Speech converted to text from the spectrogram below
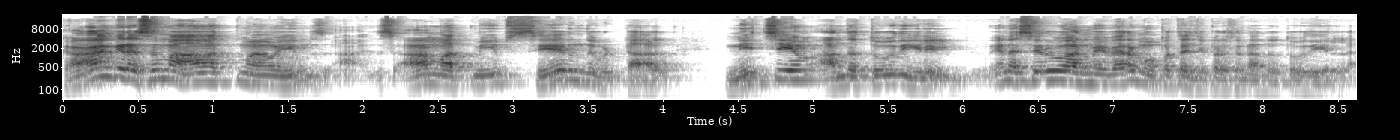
காங்கிரஸும் ஆம் ஆத்மாவையும் ஆம் ஆத்மியும் சேர்ந்து விட்டால் நிச்சயம் அந்த தொகுதிகளில் ஏன்னா சிறுபான்மை வேற முப்பத்தஞ்சு பர்சன்ட் அந்த தொகுதிகளில்.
